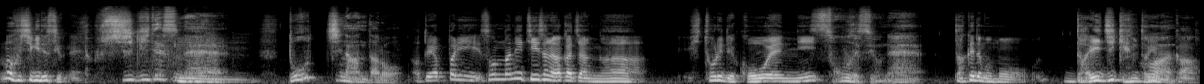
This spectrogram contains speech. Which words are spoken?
まあ、不思議ですよね。あ、不思議ですね、うん。どっちなんだろあとやっぱりそんなね小さな赤ちゃんが一人で公園にうそうですよねだけでももう大事件というか、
